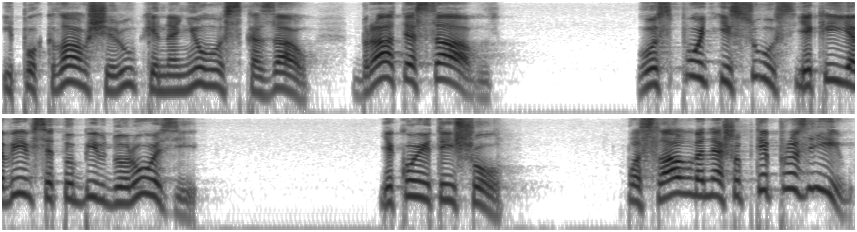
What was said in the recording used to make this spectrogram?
і, поклавши руки на нього, сказав: Брате Савл, Господь Ісус, який явився тобі в дорозі, якою ти йшов, послав мене, щоб ти прозрів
